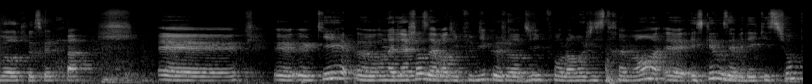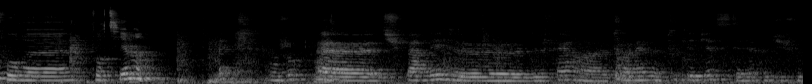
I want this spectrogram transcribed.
Bon, je le souhaite pas. Euh, euh, ok, euh, on a de la chance d'avoir du public aujourd'hui pour l'enregistrement. Euh, Est-ce que vous avez des questions pour, euh, pour Tim Bonjour. Euh, tu parlais de, de faire toi-même toutes les pièces, c'est-à-dire que tu fais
